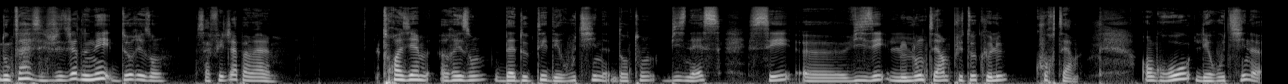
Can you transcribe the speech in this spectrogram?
Donc là, j'ai déjà donné deux raisons. Ça fait déjà pas mal. Troisième raison d'adopter des routines dans ton business, c'est euh, viser le long terme plutôt que le court terme. En gros, les routines,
